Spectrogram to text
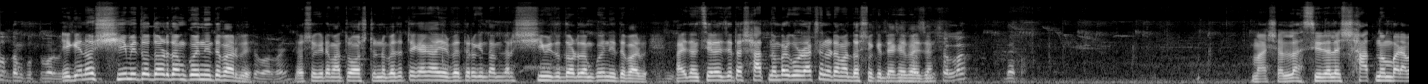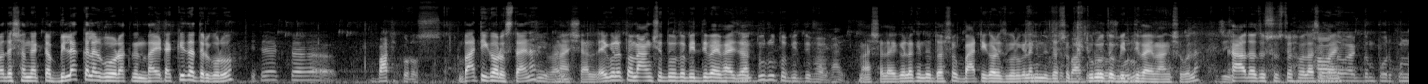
দরদাম করতে পারবে। এখানেও সীমিত দরদাম করে নিতে পারবে। দর্শক এটা মাত্র টাকা এর ভেতরে কিন্তু আপনারা সীমিত দরদাম করে নিতে পারবে। ভাইজান ছেলে যেটা সাত নম্বর করে রাখছেন ওটা আমার দর্শককে দেখায় ভাইজান। ইনশাআল্লাহ দেখো। মার্শাল্লাহ সিরিয়ালের সাত নম্বর আমাদের সামনে একটা ব্ল্যাক কালার গরু রাখতেন ভাই এটা কি জাতের গরু? এটা একটা বাটি করস। বাটি করস তাই না? মাশাআল্লাহ। এগুলো তো মাংস দ্রুত বৃদ্ধি পায় ভাইজান। দ্রুত বৃদ্ধি পায় ভাই। মাশাআল্লাহ এগুলো কিন্তু দর্শক বাটি করস গরুগুলো কিন্তু দর্শক দ্রুত বৃদ্ধি গরু। পায় মাংসগুলো। খাওয়া দাওয়া তো সুস্থ সবল আছে ভাই। একদম পরিপূর্ণ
